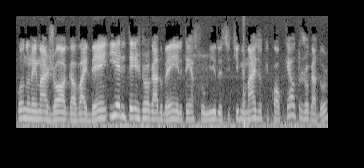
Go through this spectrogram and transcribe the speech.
Quando o Neymar joga, vai bem. E ele tem jogado bem, ele tem assumido esse time mais do que qualquer outro jogador.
